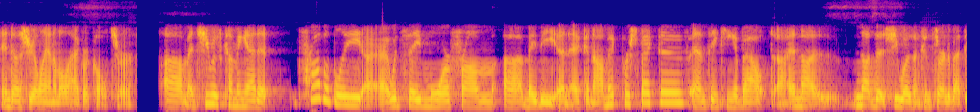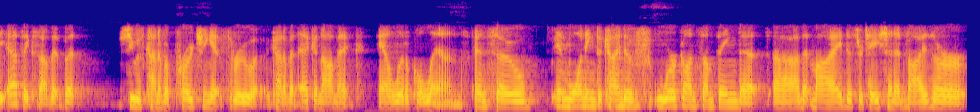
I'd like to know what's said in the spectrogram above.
industrial animal agriculture. Um, and she was coming at it probably, I would say, more from uh, maybe an economic perspective and thinking about, uh, and not, not that she wasn't concerned about the ethics of it, but she was kind of approaching it through kind of an economic analytical lens. And so in wanting to kind of work on something that uh, that my dissertation advisor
